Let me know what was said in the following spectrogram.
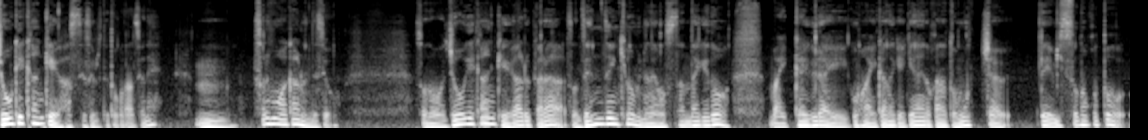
上下関係が発生するってとこなんですよね。うん。それもわかるんですよ。その上下関係があるから、その全然興味のないおっさんだけど、まあ一回ぐらいご飯行かなきゃいけないのかなと思っちゃう。で、いっそのこと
